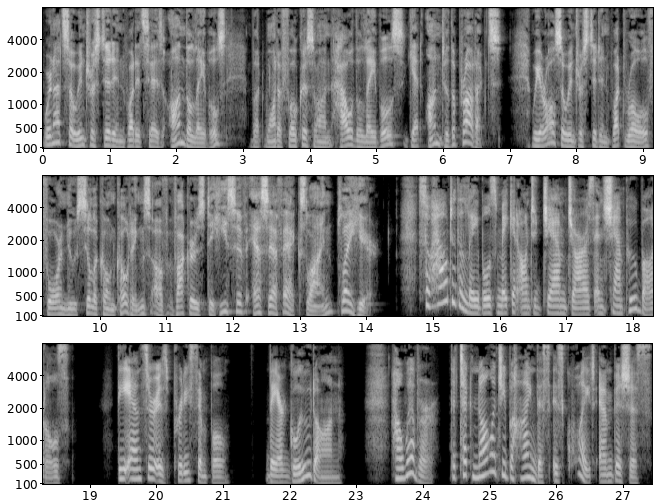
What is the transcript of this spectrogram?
We're not so interested in what it says on the labels, but want to focus on how the labels get onto the products. We are also interested in what role four new silicone coatings of Wacker's Dehesive SFX line play here. So how do the labels make it onto jam jars and shampoo bottles? The answer is pretty simple. They are glued on. However, the technology behind this is quite ambitious.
